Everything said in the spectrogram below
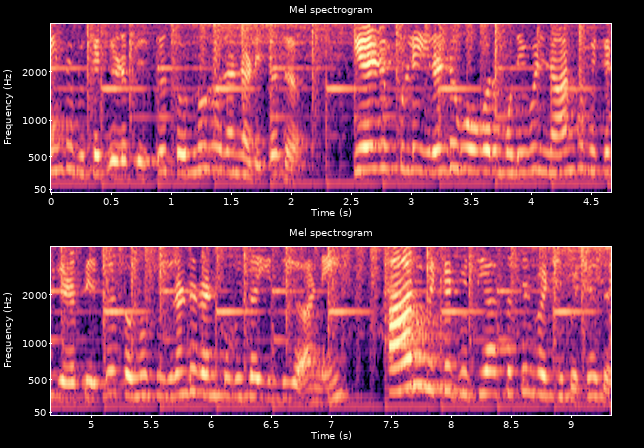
ஐந்து விக்கெட் இழப்பிற்கு தொன்னூறு ரன் அடித்தது. ஏழு புள்ளி இரண்டு ஓவர் முடிவில் நான்கு விக்கெட் இழப்பிற்கு தொன்னூற்றி இரண்டு ரன் குவித்த இந்திய அணி ஆறு விக்கெட் வித்தியாசத்தில் வெற்றி பெற்றது.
